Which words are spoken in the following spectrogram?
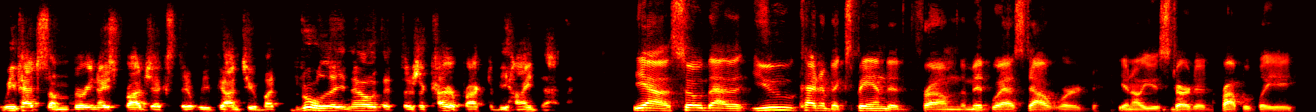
we've had some very nice projects that we've gone to, but they know that there's a chiropractor behind that. Yeah, so that you kind of expanded from the Midwest outward. You know, you started probably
